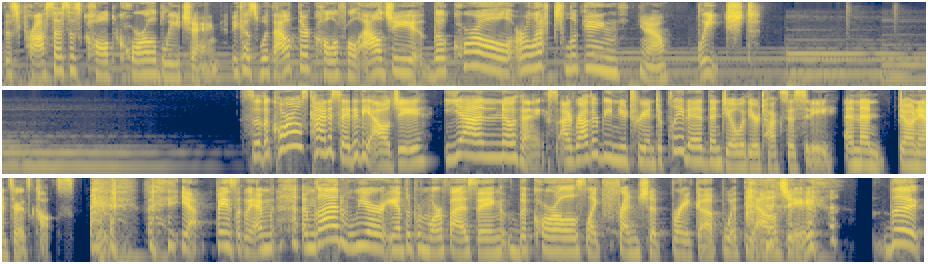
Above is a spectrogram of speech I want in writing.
This process is called coral bleaching because without their colorful algae, the coral are left looking, you know, bleached. So the corals kind of say to the algae, yeah, no thanks. I'd rather be nutrient depleted than deal with your toxicity. And then don't answer its calls. yeah, basically. I'm I'm glad we are anthropomorphizing the corals like friendship breakup with the algae. the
